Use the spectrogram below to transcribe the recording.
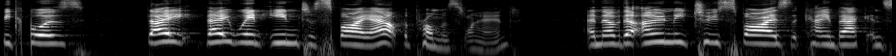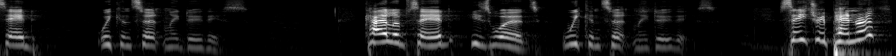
because they, they went in to spy out the promised land, and they were the only two spies that came back and said, We can certainly do this. Caleb said, his words, We can certainly do this. C3 Penrith,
